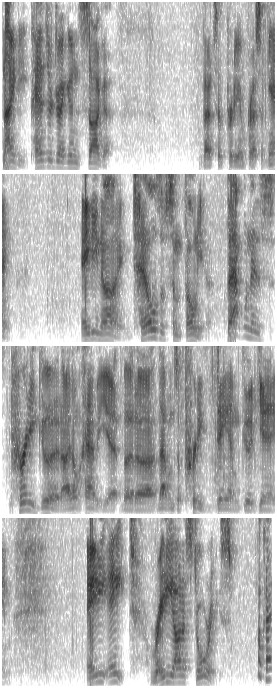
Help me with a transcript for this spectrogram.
90, Panzer Dragoon Saga. That's a pretty impressive game. 89, Tales of Symphonia. That one is pretty good. I don't have it yet, but uh, that one's a pretty damn good game. 88, Radiata Stories. Okay.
